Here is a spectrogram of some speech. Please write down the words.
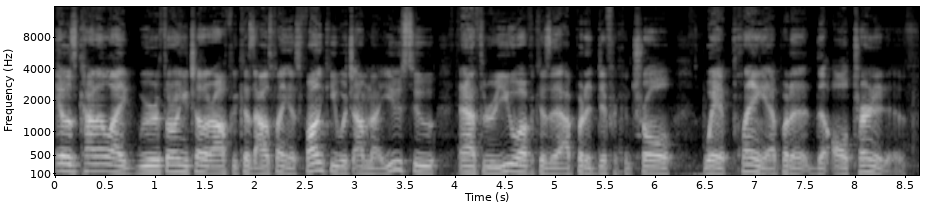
it was kind of like we were throwing each other off because I was playing as Funky, which I'm not used to, and I threw you off because I put a different control way of playing it. I put a, the alternative.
